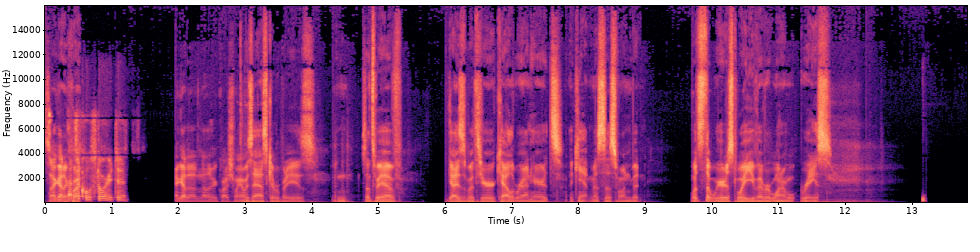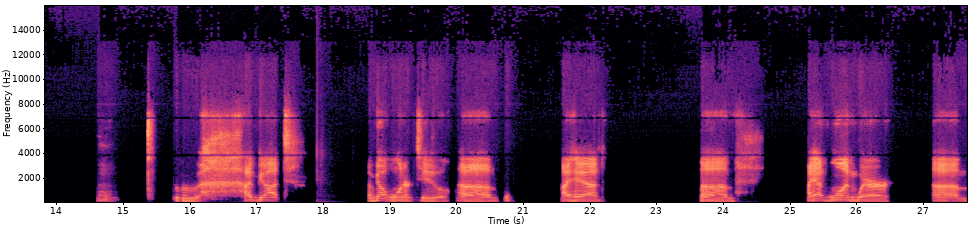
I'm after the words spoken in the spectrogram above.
So I got a That's que- a cool story too. I got another question we always ask everybody is, and since we have guys with your caliber on here, it's I can't miss this one. But what's the weirdest way you've ever won a race? Hmm. Ooh, I've got I've got one or two. Um I had um I had one where um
